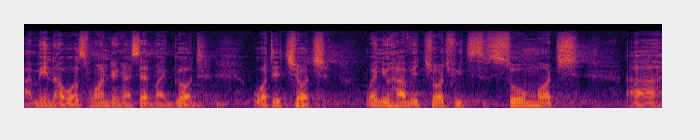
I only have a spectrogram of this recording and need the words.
I mean, I was wondering, I said, my God, what a church. When you have a church with so much uh,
